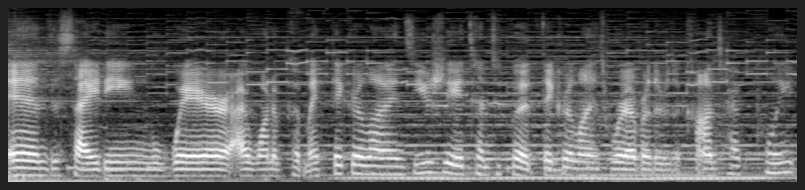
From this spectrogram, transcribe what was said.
and deciding where I want to put my thicker lines. Usually I tend to put thicker lines wherever there's a contact point.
